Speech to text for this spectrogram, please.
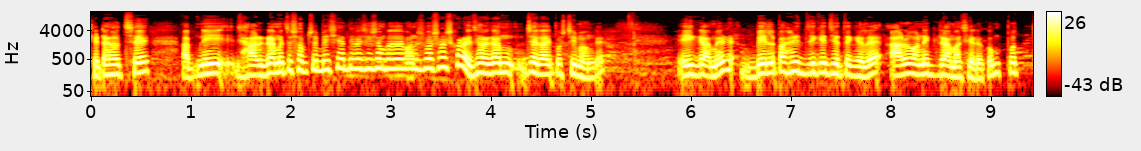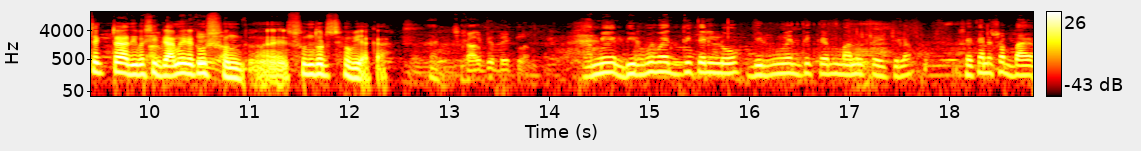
সেটা হচ্ছে আপনি ঝাড়গ্রামে তো সবচেয়ে বেশি আদিবাসী সম্প্রদায়ের মানুষ বসবাস করে ঝাড়গ্রাম জেলায় পশ্চিমবঙ্গে। এই গ্রামের বেলপাহাড়ির দিকে যেতে গেলে আরও অনেক গ্রাম আছে এরকম। প্রত্যেকটা আদিবাসী গ্রামে এরকম মানে সুন্দর ছবি আঁকা। কালকে দেখলাম। আমি বীরভূমের দিকের লোক বীরভূমের দিকে মানুষ হয়েছিলাম। সেখানে সব বা-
